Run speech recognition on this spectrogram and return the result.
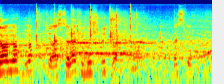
Non, non, non, tu restes là, tu bouges plus toi. Que.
